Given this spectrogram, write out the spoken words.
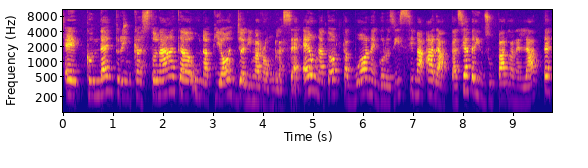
è con dentro incastonata una pioggia di marron glacé. È una torta buona e golosissima adatta sia per inzupparla nel latte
